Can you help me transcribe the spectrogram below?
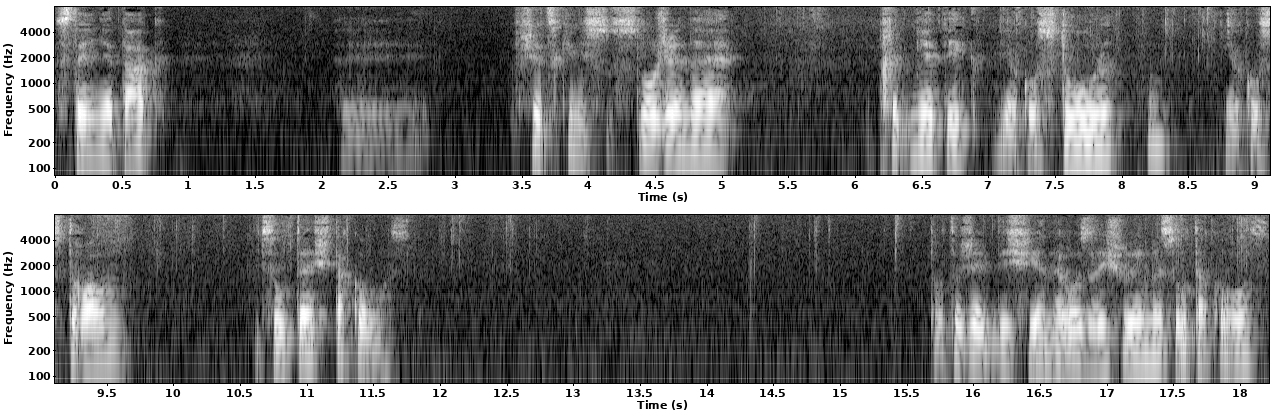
stejně tak eh, všechny složené předměty, jako stůl, hm, jako strom, jsou též takovost. Protože když je nerozlišujeme, jsou takovost.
